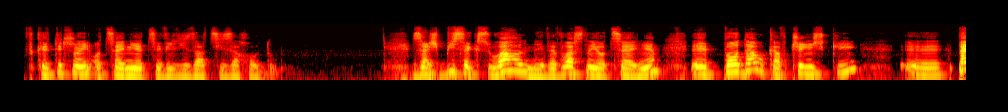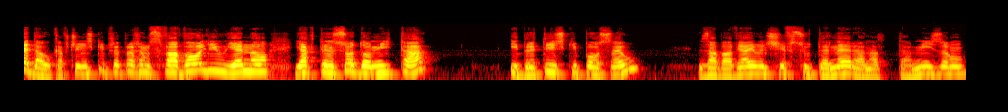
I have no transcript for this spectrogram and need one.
w krytycznej ocenie cywilizacji Zachodu. Zaś biseksualny we własnej ocenie y, podał Kawczyński, y, pedał Kawczyński, przepraszam, swawolił jeno jak ten sodomita i brytyjski poseł zabawiając się w sutenera nad Tamizą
